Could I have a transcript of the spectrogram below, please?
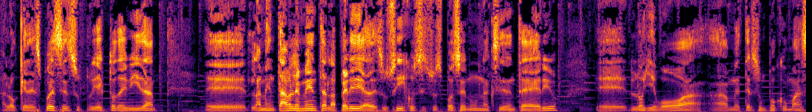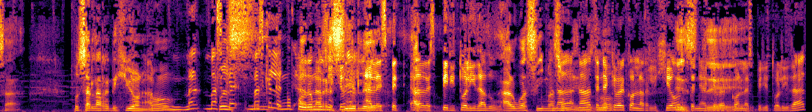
a lo que después en su proyecto de vida eh, lamentablemente a la pérdida de sus hijos y su esposa en un accidente aéreo eh, lo llevó a, meterse un poco más a pues a la religión, ¿no? Ah, más, pues, que, más que ¿cómo podemos decirle? A la, espiritualidad, Algo así más nada, o menos. Nada tenía que ver con la religión, tenía que ver Este, con la espiritualidad.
